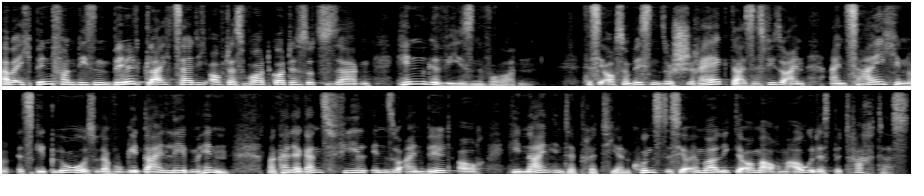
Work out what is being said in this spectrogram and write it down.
Aber ich bin von diesem Bild gleichzeitig auf das Wort Gottes sozusagen hingewiesen worden. Es ist ja auch so ein bisschen so schräg da. Es ist wie so ein, ein Zeichen, es geht los oder wo geht dein Leben hin? Man kann ja ganz viel in so ein Bild auch hineininterpretieren. Kunst ist ja immer, liegt ja auch immer auch im Auge des Betrachters.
